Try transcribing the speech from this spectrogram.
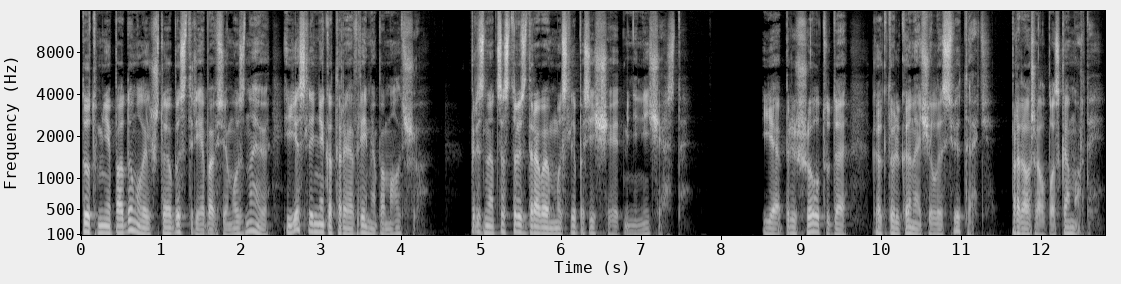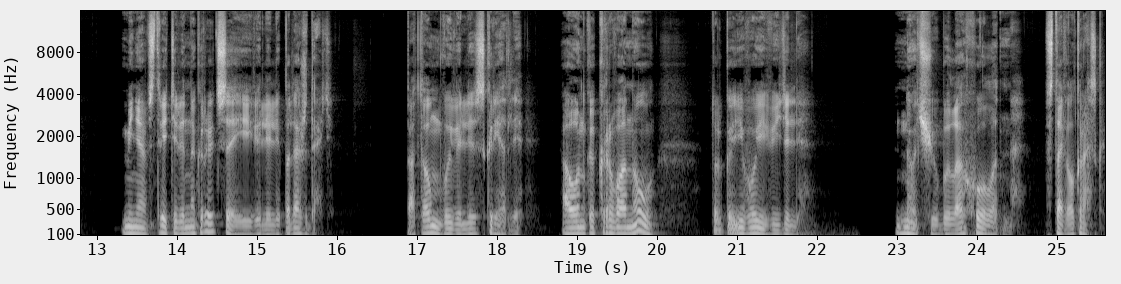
Тут мне подумалось, что я быстрее обо всем узнаю, если некоторое время помолчу. Признаться, столь здравая мысль посещает меня нечасто. «Я пришел туда, как только начало светать», — продолжал плоскомордый. «Меня встретили на крыльце и велели подождать. Потом вывели с грядли, а он как рванул, только его и видели. Ночью было холодно, вставил краска.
